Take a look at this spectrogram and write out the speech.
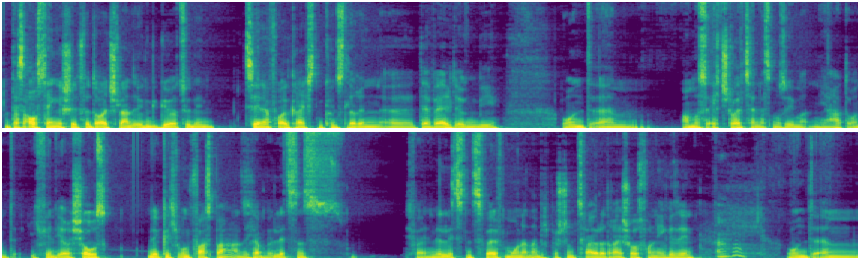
das Aushängeschild für Deutschland, irgendwie gehört zu den zehn erfolgreichsten Künstlerinnen äh, der Welt irgendwie. Und ähm, man muss echt stolz sein, dass man so jemanden hier hat. Und ich finde ihre Shows wirklich unfassbar. Also ich habe letztens, ich war in den letzten zwölf Monaten, habe ich bestimmt zwei oder drei Shows von ihr gesehen. Und ähm,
